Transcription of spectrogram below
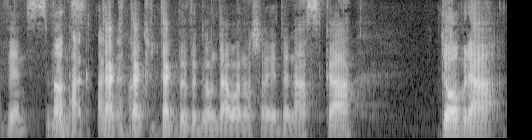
więc, No więc tak, tak tak, tak, tak by wyglądała nasza jedenastka. Dobra,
